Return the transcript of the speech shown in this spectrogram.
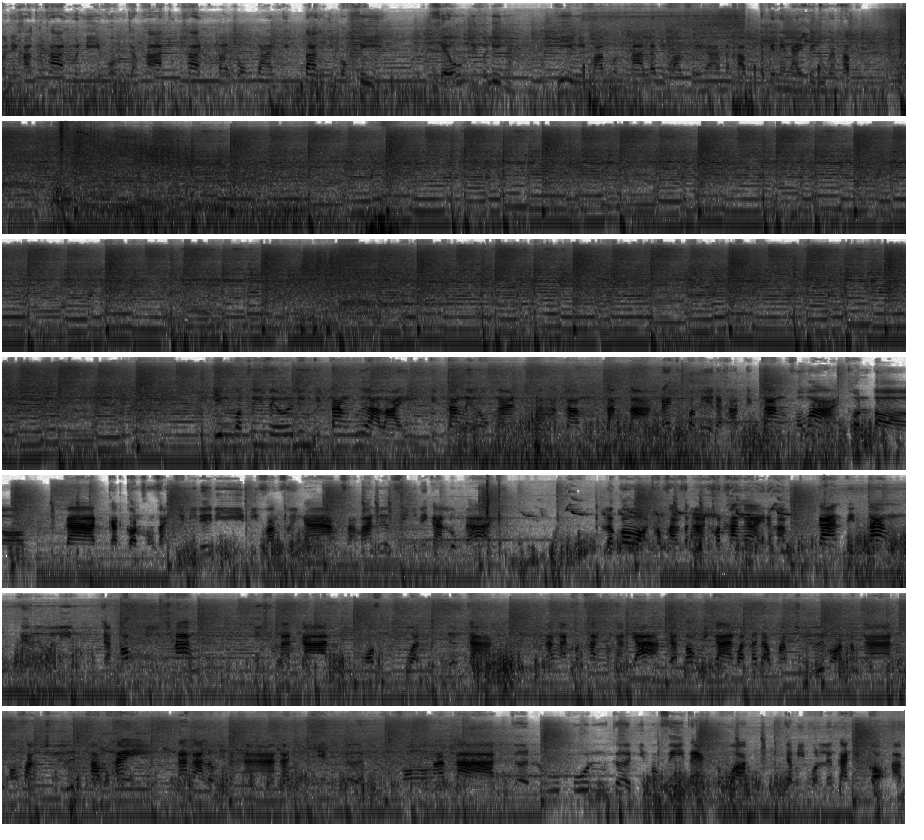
วัสดีครับทุกท่าน วันนี้ผมจะพาทุกท่านมาชมการติดตั้งอินบ็อกซี่เซลล์ลิเวอริ่งที่มีความทนทานและมีความสวยงามนะครับ จะเป็นยังไงไปดูกันครับ อินบ็อกซี่เซลลิงติดตั้งเพื่ออะไร ติดตั้งในโรงงานอุตสาหกรรมต่างๆ ได้ทุกประเภทนะครับ ติดตั้งเพราะว่าทนต่อการกัดกร่อนของสารเคมีได้ดี มีความสวยงาม สามารถเลือกสีในการลงได้ แล้วก็ทำความสะอาดค่อนข้างง่ายนะครับ การติดตั้งเซลล์ลิงจะต้องมีช่างที่ชำนาญการพอสมควรเนื่องจาก ค่อนข้างทำงานยาก จะต้องมีการวัดระดับความชื้นก่อนทำงาน เพราะความชื้นทำให้หน้างานเรามีปัญหาอาทิเช่นเกิดฟองอากาศ เกิดรูพุนเกิดอินฟอกซี่แตกตัว จะมีผลเรื่องการยึดเกาะครับ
